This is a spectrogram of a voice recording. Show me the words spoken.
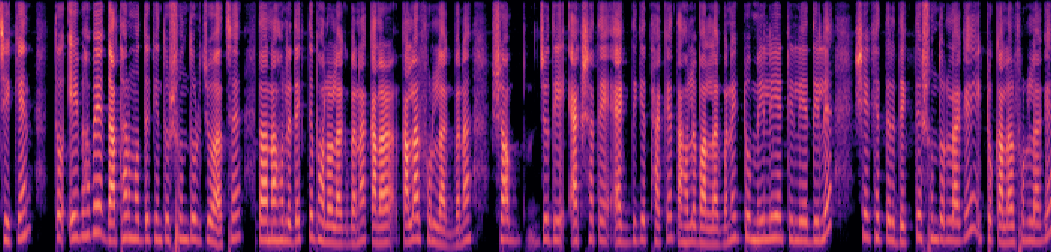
চিকেন তো এইভাবে গাথার মধ্যে কিন্তু সৌন্দর্য আছে। তা না হলে দেখতে ভালো লাগবে না, কালার কালারফুল লাগবে না। সব যদি একসাথে একদিকে থাকে তাহলে ভালো লাগবে না। একটু মিলিয়ে টিলিয়ে দিলে সেক্ষেত্রে দেখতে সুন্দর লাগে, একটু কালারফুল লাগে।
